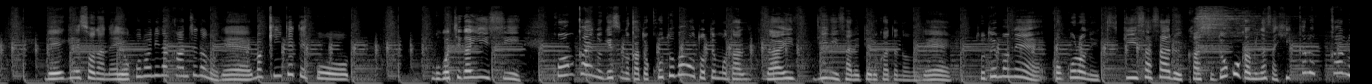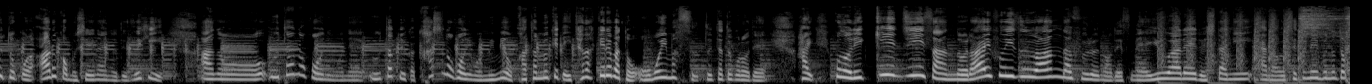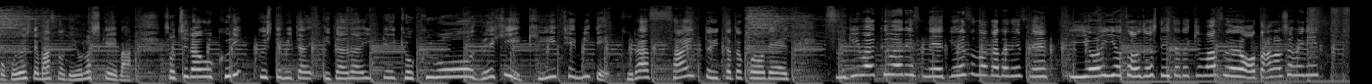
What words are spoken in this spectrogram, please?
レゲエそうだね横乗りな感じなのでまあ聞いててこう心地がいいし今回のゲストの方言葉をとても大事にされてる方なのでとてもね心に突き刺さる歌詞どこか皆さん引っかかるところあるかもしれないのでぜひあのー、歌の方にもね歌というか歌詞の方にも耳を傾けていただければと思いますといったところで。はい。このリッキー G さんの Life is Wonderful のですね URL 下にあの説明文のとこご用意してますのでよろしければそちらをクリックしてみていただいて曲をぜひ聴いてみてください。といいったところで次枠はですねゲストの方ですね。いよいよ登場していただきます。お楽しみに。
